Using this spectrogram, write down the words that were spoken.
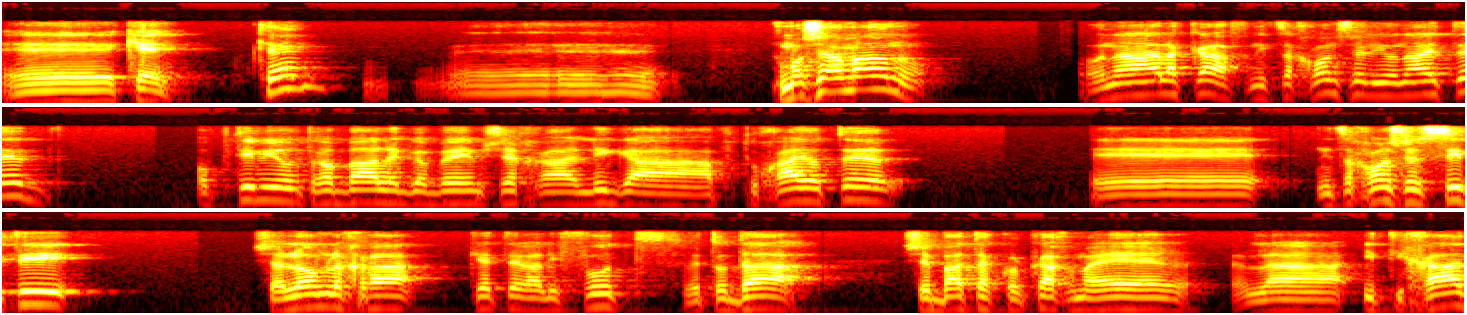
אה, כן, כן. אה, כמו שאמרנו, עונה על הכף, ניצחון של יונייטד, אופטימיות רבה לגבי המשך הליגה הפתוחה יותר. אה, ניצחון של סיטי, שלום לך, כתר אליפות, ותודה שבאת כל כך מהר לאיתיחד,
